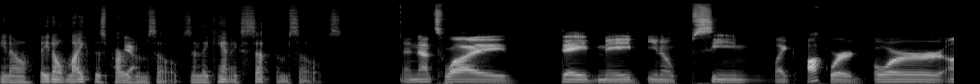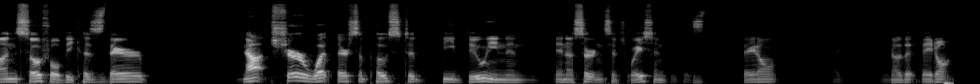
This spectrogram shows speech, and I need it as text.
You know, they don't like this part Yeah. of themselves, and they can't accept themselves. And that's why they may, you know, seem like awkward or unsocial because they're not sure what they're supposed to be doing in in a certain situation because they don't like you know that they don't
